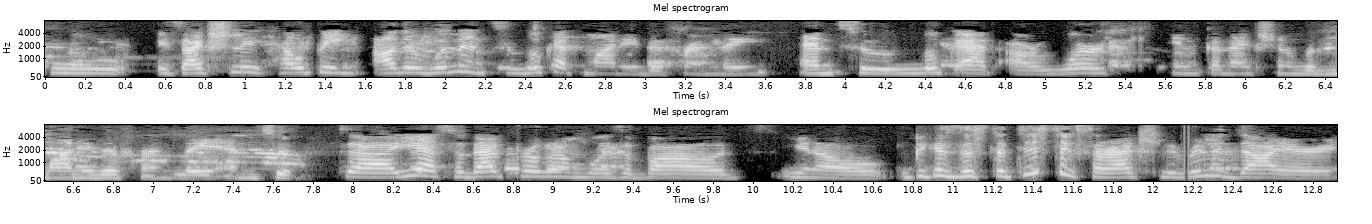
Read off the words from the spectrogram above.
who is actually helping other women to look at money differently and to look at our worth in connection with money differently. And to, uh, yeah, so that program was about, you know, because the statistics are actually really dire.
